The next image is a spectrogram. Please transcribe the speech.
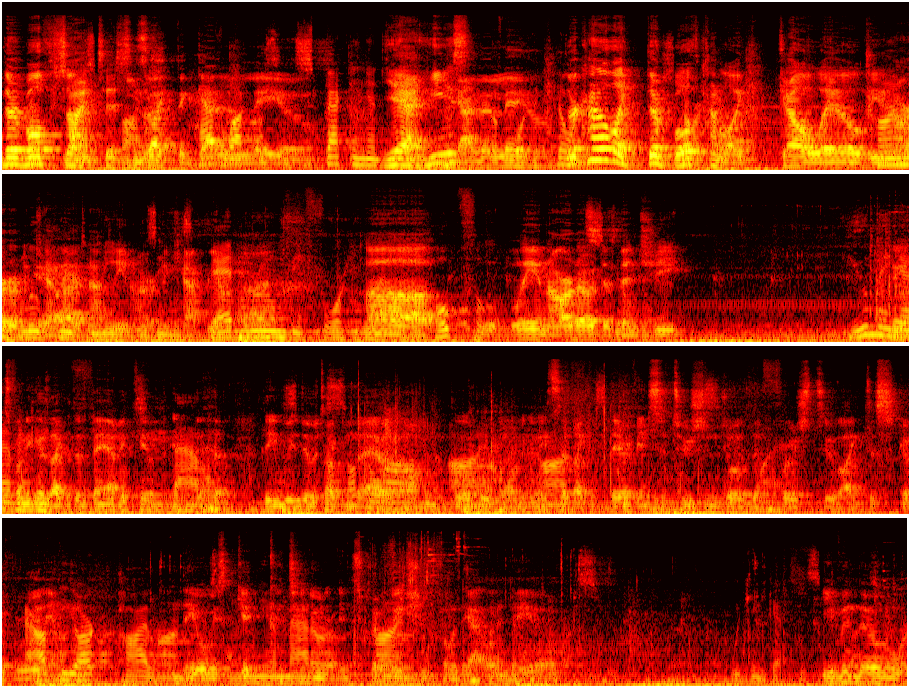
they're both scientists. He's like the Galileo. Yeah, he's. Galileo. They're kind of like they're both kind of like Galileo, Leonardo blueprint DiCaprio, to not Leonardo was in DiCaprio. bedroom before he left. Uh, Leonardo da still Vinci. You may It was funny because like the the Vatican, of and battle. the, they, they were talking about um, global Eye, warming, and they said like their institutions were the first to like discover it, and the arc pylon, they always get only continued inspiration from before they put it Galileo. We can get this Even though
